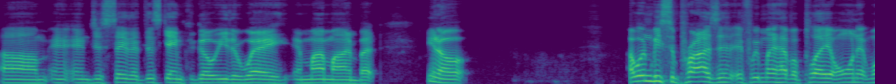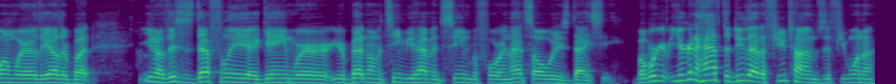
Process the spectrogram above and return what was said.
um, and, and just say that this game could go either way in my mind. But you know, I wouldn't be surprised if, if we might have a play on it one way or the other. But you know, this is definitely a game where you're betting on a team you haven't seen before, and that's always dicey. But we're you're going to have to do that a few times if you want to,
